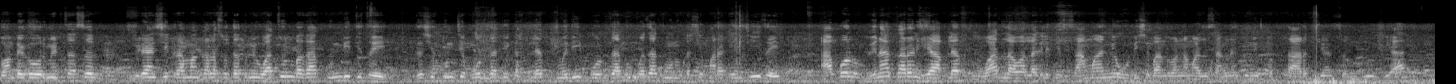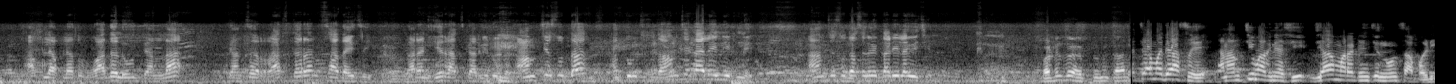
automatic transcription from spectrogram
बॉम्बे गव्हर्नमेंटचं असेल त्र्याऐंशी क्रमांकाला सुद्धा तुम्ही वाचून बघा कुंडी तिथं आहे. जशी तुमचे पोटजाती घातल्यात मध्ये पोटजात उपजात म्हणून कसे मराठ्यांचीच आहे. आपण विनाकारण हे आपल्यात वाद लावायला लागले ते सामान्य ओबीसी बांधवांना माझं सांगणं तुम्ही फक्त आरक्षण समजून घ्या. आपल्या आपल्यात वाद लावून त्यांना त्यांचं राजकारण साधायचं आहे कारण हे राजकारणी लोक आमचे सुद्धा आणि तुमचे सुद्धा आमचे काय नीट नाही आमचे सुद्धा सगळे काढी लावायचे पाटील साहेब तुम्ही काल त्याच्यामध्ये असं आहे आणि आमची मागणी अशी ज्या मराठ्यांची नोंद सापडली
